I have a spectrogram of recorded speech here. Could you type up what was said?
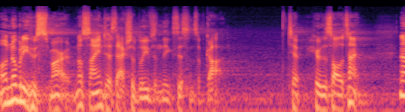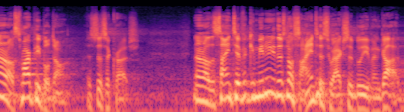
Well, nobody who's smart, no scientist actually believes in the existence of God. I hear this all the time. No, no, no, smart people don't. It's just a crutch. No, no, the scientific community, there's no scientists who actually believe in God.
